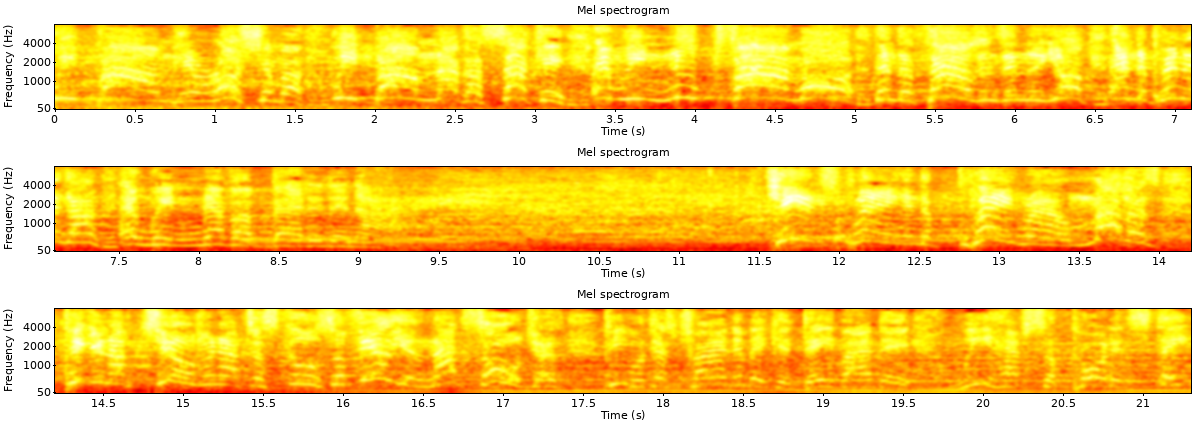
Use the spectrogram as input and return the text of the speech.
We bombed Hiroshima. We bombed Nagasaki. And we nuked far more than the thousands in New York and the Pentagon. And we never batted an eye kids playing in the playground, mothers picking up children after school, civilians, not soldiers, people just trying to make it day by day. We have supported state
